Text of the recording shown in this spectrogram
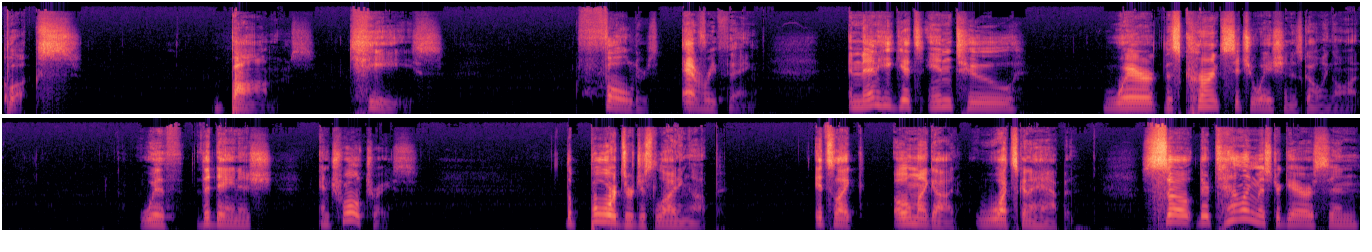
books, bombs, keys, folders, everything. And then he gets into where this current situation is going on with the Danish and Troll Trace. The boards are just lighting up. It's like, oh my God, what's going to happen? So they're telling Mr. Garrison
